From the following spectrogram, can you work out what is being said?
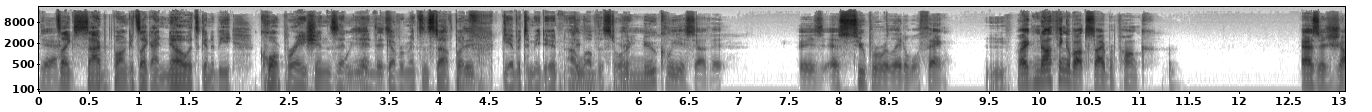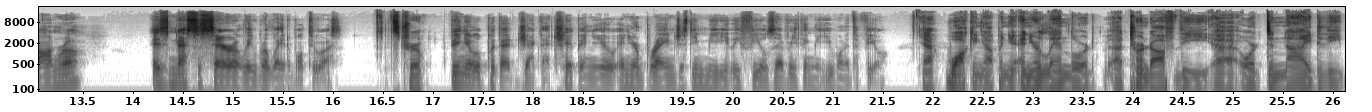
Yeah. It's like cyberpunk. It's like I know it's gonna be corporations and, Well, yeah, and governments and stuff, but the- give it to me, dude. I love the story. The nucleus of it is a super relatable thing. Mm. Like nothing about cyberpunk as a genre is necessarily relatable to us. it's true. Being able to put that jack that chip in you and your brain just immediately feels everything that you want it to feel. Yeah, walking up and your and your landlord uh, turned off the uh, or denied the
